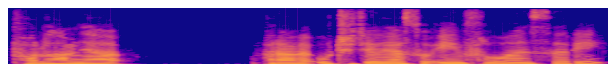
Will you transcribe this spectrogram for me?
podľa mňa práve učiteľia sú influencery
